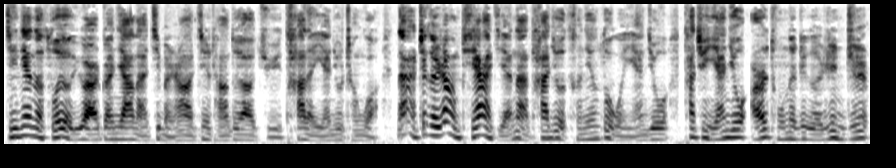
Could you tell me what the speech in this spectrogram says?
今天的所有育儿专家呢，基本上经常都要举他的研究成果。那这个让皮亚杰呢，他就曾经做过研究，他去研究儿童的这个认知。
